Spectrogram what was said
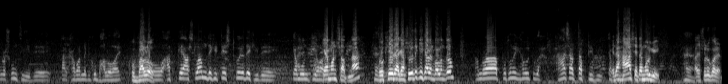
আমরা শুনছি যে তার খাবার নাকি খুব ভালো হয়। খুব ভালো। তো আজকে আসলাম দেখি টেস্ট করে দেখি যে কেমন কি হয়। কেমন স্বাদ না? হ্যাঁ। তো খেয়ে দেখেন শুরুতে কি খাবেন বলুন তো? আমরা প্রথমে খাব একটু হাঁস আর চাপটি। এটা হাঁস এটা মুরগি। হ্যাঁ। আচ্ছা শুরু করেন।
